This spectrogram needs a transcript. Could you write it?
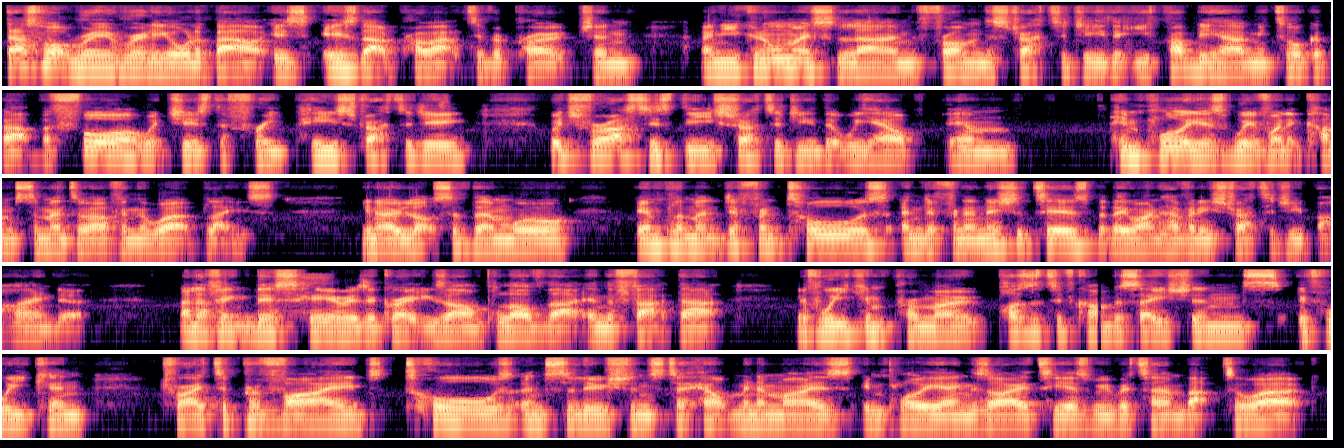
that's what we're really all about is is that proactive approach. And and you can almost learn from the strategy that you've probably heard me talk about before, which is the three P strategy, which for us is the strategy that we help um, employers with when it comes to mental health in the workplace. You know, lots of them will implement different tools and different initiatives, but they won't have any strategy behind it. And I think this here is a great example of that in the fact that if we can promote positive conversations, if we can try to provide tools and solutions to help minimize employee anxiety as we return back to work,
